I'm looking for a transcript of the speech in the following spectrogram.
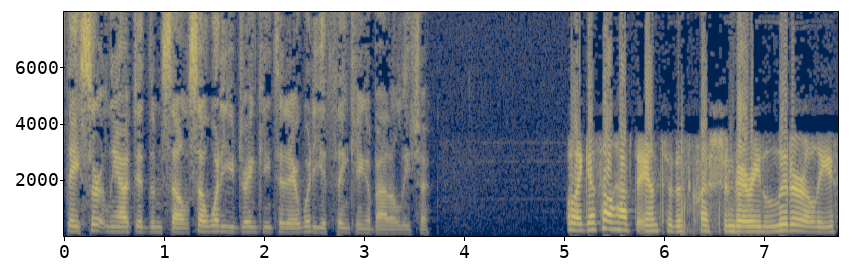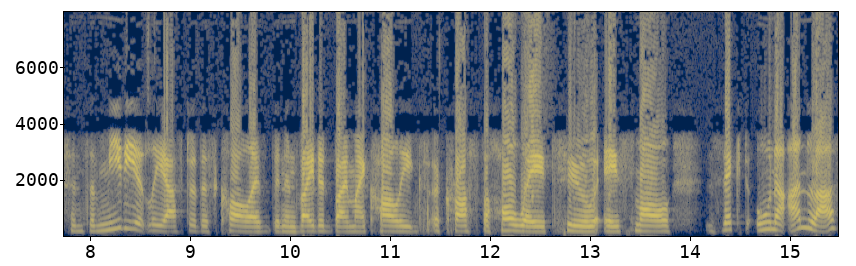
they certainly outdid themselves. So what are you drinking today? What are you thinking about, Alicia? Well, I guess I'll have to answer this question very literally since immediately after this call I've been invited by my colleagues across the hallway to a small Sekt ohne Anlass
